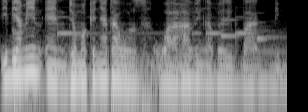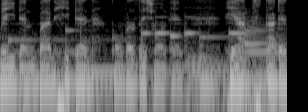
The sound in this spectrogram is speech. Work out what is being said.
idi amin and jomo kenyatta was were having a very bad debate and bad heated conversation and he had started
